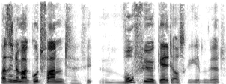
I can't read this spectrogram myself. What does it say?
Was ich nochmal gut fand, wofür Geld ausgegeben wird.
